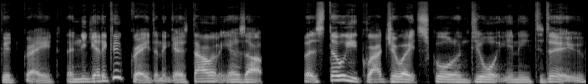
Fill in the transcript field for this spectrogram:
good grade. Then you get a good grade and it goes down and it goes up. But still, you graduate school and do what you need to do.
